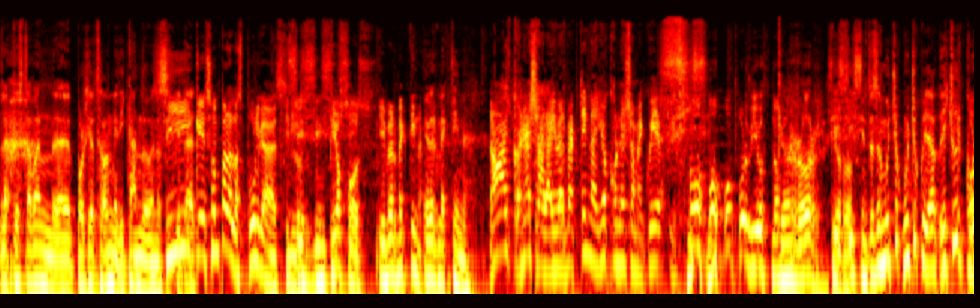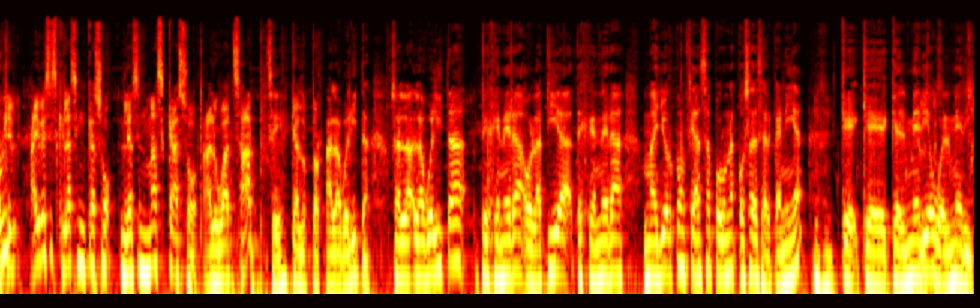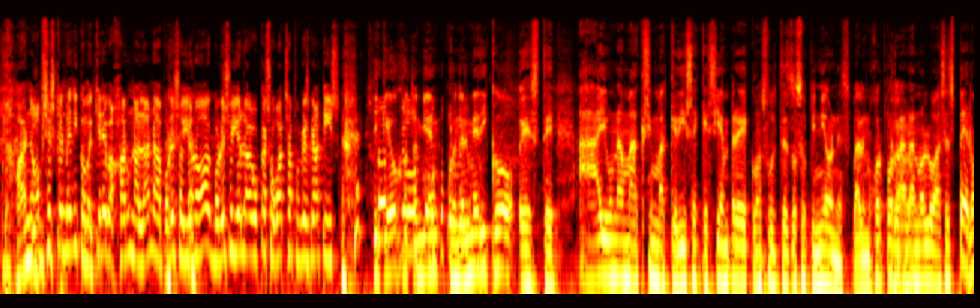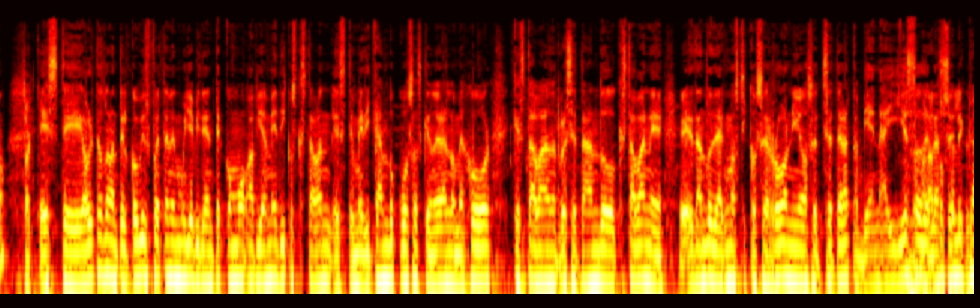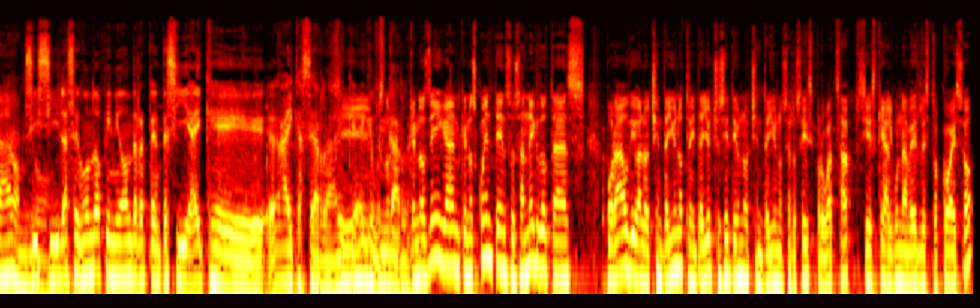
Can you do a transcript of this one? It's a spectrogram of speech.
la que estaban, eh, por cierto, estaban medicando en los sí, hospitales. que son para las pulgas y Sí, los sí, sí, piojos. Ivermectina. Ivermectina. Ay, con esa, la ivermectina, yo con eso me cuido. Oh, por Dios, no. Qué horror. Sí, Qué horror. sí, sí. Entonces, mucho, mucho cuidado. De hecho, el COVID... Porque hay veces que le hacen caso, le hacen más caso al WhatsApp Sí. que al doctor. A la abuelita. O sea, la, la abuelita te genera, o la tía te genera mayor confianza por una cosa de cercanía que, que, que el medio o el médico. Ah, no, pues es que el médico me quiere bajar una lana, por eso yo no, por eso yo le hago caso a WhatsApp porque es gratis. Y que ojo No, también con el médico, este, hay una máxima que dice que siempre consultes dos opiniones. A lo mejor por Claro. lana no lo haces, pero Exacto. este, ahorita durante el COVID fue también muy evidente cómo había médicos que estaban este medicando cosas que no eran lo mejor, que estaban recetando, que estaban eh, eh, dando diagnósticos erróneos, etcétera. También ahí eso Lo de la sale caro, amigo. Sí, sí, la segunda opinión de repente sí hay que hay que hacerla, hay Sí, que hay que nos- buscarla. Que nos, digan, que nos cuenten sus anécdotas por audio al 81 38 71 81 06 por WhatsApp, si es que alguna vez les tocó eso,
